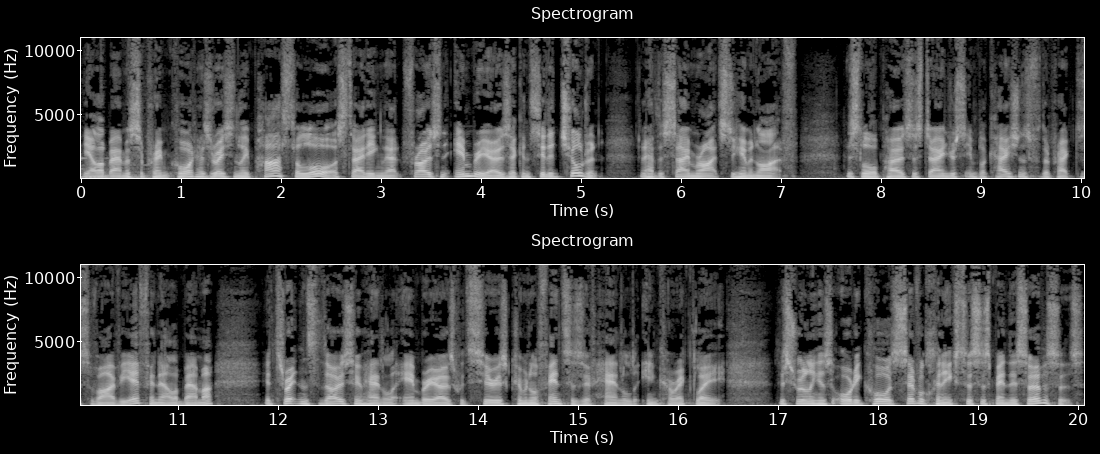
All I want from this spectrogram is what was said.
The Alabama Supreme Court has recently passed a law stating that frozen embryos are considered children and have the same rights to human life. This law poses dangerous implications for the practice of IVF in Alabama. It threatens those who handle embryos with serious criminal offences if handled incorrectly. This ruling has already caused several clinics to suspend their services.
